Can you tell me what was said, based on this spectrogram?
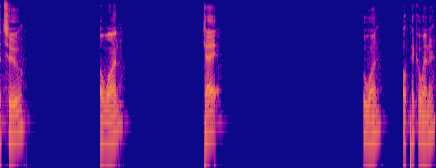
a two, a one. Okay. Who won? Oh, pick a winner.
